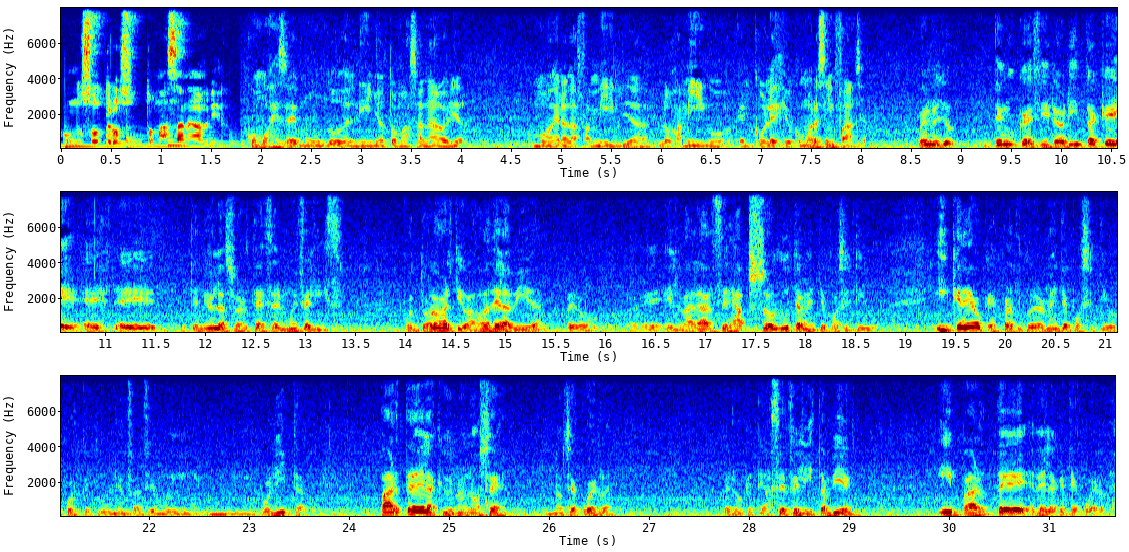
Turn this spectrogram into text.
Con nosotros, Tomás Sanabria. ¿Cómo es ese mundo del niño Tomás Sanabria? ¿Cómo era la familia, los amigos, el colegio? ¿Cómo era esa infancia? Bueno, yo tengo que decir ahorita que este, he tenido la suerte de ser muy feliz, con todos los altibajos de la vida, pero eh, el balance es absolutamente positivo. Y creo que es particularmente positivo porque tuve una infancia muy, bonita. Parte de la que uno no se, no se acuerda, pero que te hace feliz también. Y parte de la que te acuerdas.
